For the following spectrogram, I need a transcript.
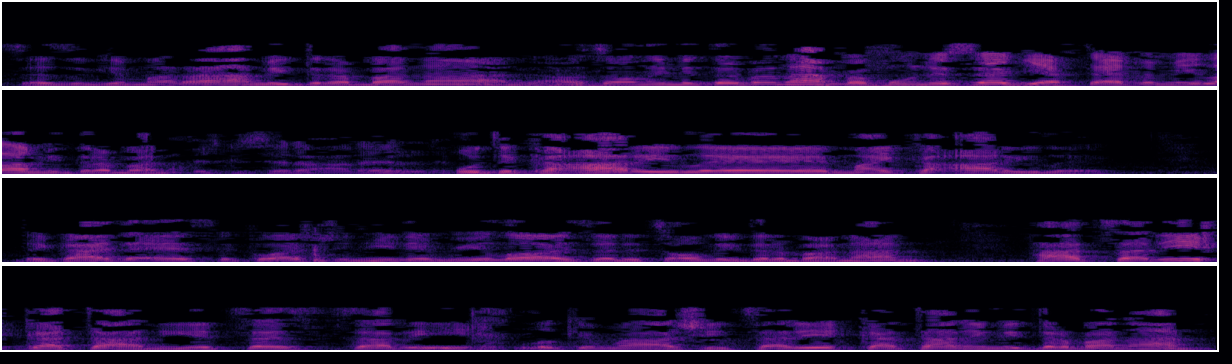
Says the Gemara, midrabanan. No, it's only midrabanan. Rav Huna said you have to have a milah midrabanan. Est-ce que c'est la harel? Uteka'ari le, my ka'ari le. The guy that asked the question, he didn't realize that it's only the Rabbanan. Ha tzarich katani. It says tzarich. Look at Rashi. Tzarich katani midrabanan.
